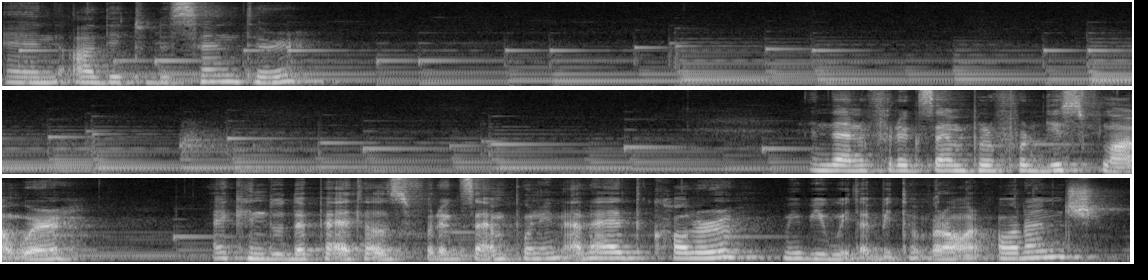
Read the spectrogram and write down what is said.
and add it to the center. And then, for example, for this flower, I can do the petals, for example, in a red color, maybe with a bit of orange.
